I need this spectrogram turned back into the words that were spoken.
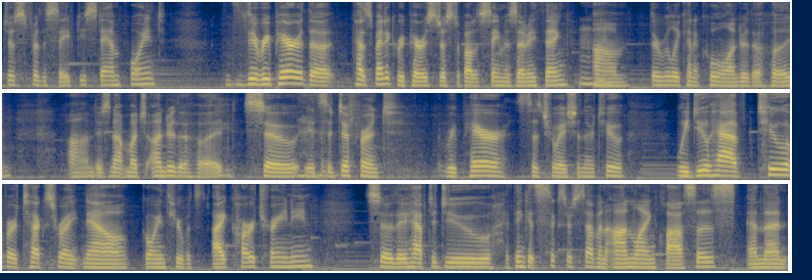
just for the safety standpoint. The repair, the cosmetic repair, is just about the same as anything. Um, they're really kind of cool under the hood. Um, there's not much under the hood, so it's a different repair situation there too. We do have two of our techs right now going through what's I-CAR training. So they have to do, I think it's six or seven online classes. And then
